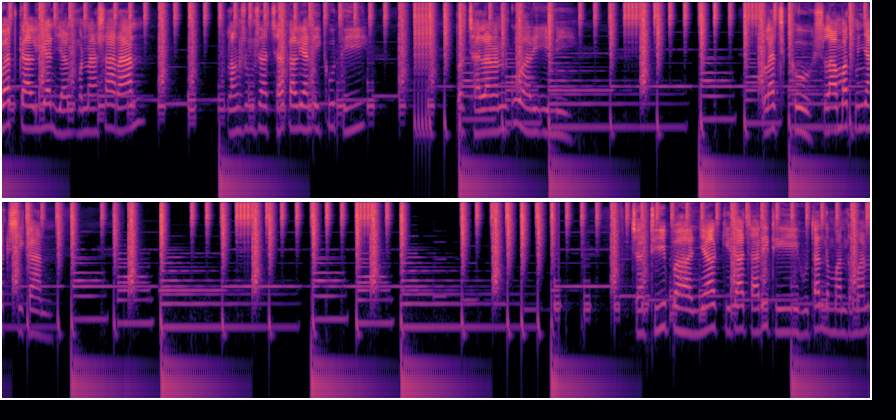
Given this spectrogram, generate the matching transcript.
Buat kalian yang penasaran, langsung saja kalian ikuti perjalananku hari ini. Let's go, selamat menyaksikan. Jadi bahannya kita cari di hutan teman-teman.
